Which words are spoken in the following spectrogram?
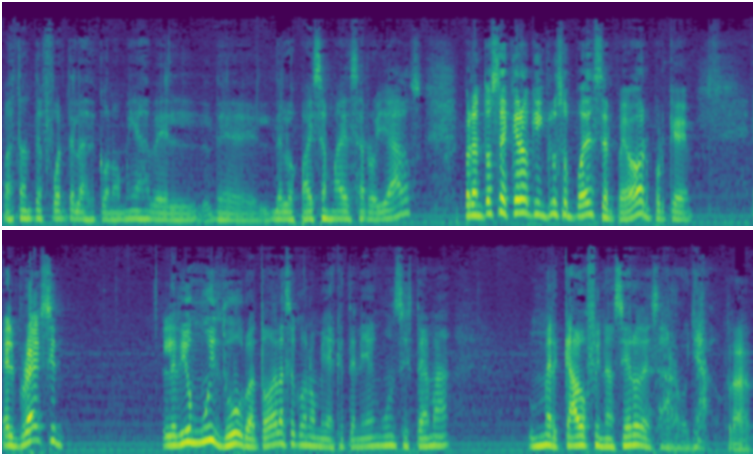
bastante fuerte las economías del- de, de los países más desarrollados. Pero entonces creo que incluso puede ser peor, porque el Brexit le dio muy duro a todas las economías que tenían un sistema, un mercado financiero desarrollado. Claro.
